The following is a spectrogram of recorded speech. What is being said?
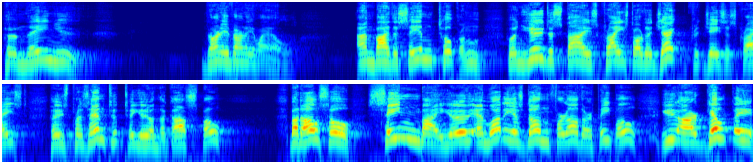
whom they knew very, very well. And by the same token, when you despise Christ or reject Jesus Christ, who's presented to you in the gospel, but also seen by you in what he has done for other people, you are guilty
